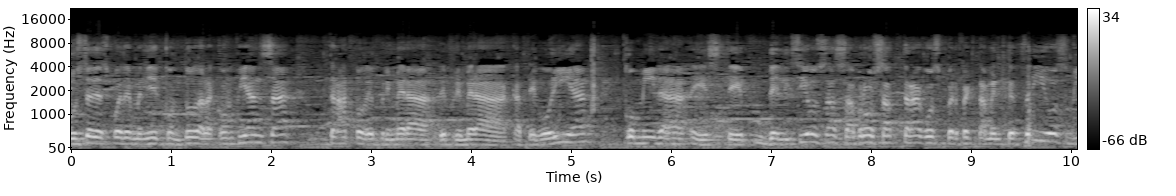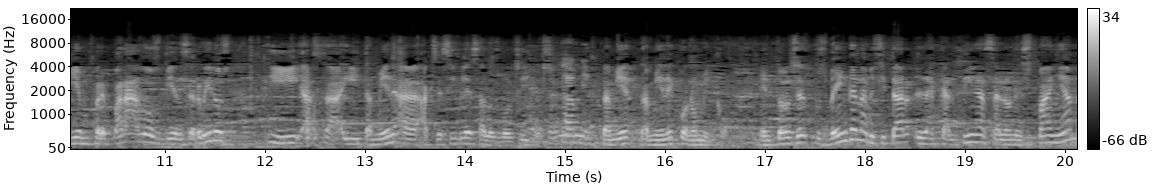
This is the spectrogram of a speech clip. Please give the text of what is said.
Ustedes pueden venir con toda la confianza, trato de primera, de primera categoría, comida este, deliciosa, sabrosa, tragos perfectamente fríos, bien preparados, bien servidos y hasta y también ah, accesibles a los bolsillos. También. También, también económico. Entonces, pues vengan a visitar la cantina Salón España.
